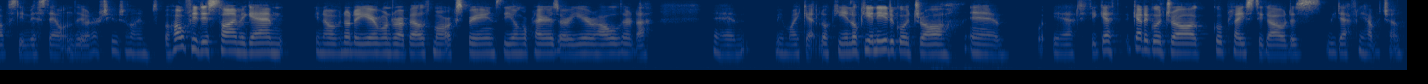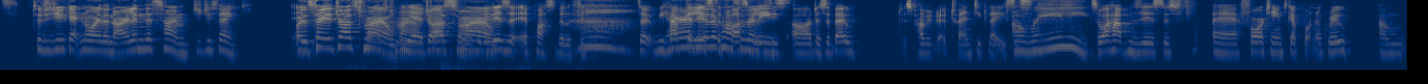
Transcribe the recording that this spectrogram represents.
obviously missed out on the other two times. But hopefully this time again, you know, another year under our belt, more experience. The younger players are a year older. That um, we might get lucky. Look, you need a good draw. Um, but yeah, if you get get a good draw, good place to go, there's we definitely have a chance. So did you get Northern Ireland this time? Did you say? Or It's- sorry, the draws tomorrow. tomorrow. Yeah, draws Draws tomorrow, but it is a, a possibility. So we have are the the list other of possibilities. possibilities? Oh, there's about there's probably about twenty places. oh, really? So what happens is there's uh, four teams get put in a group, and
